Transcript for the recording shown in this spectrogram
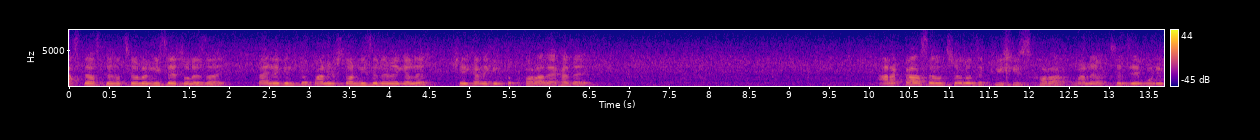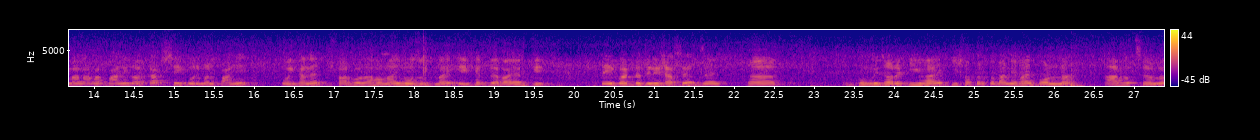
আস্তে আস্তে হচ্ছে হলো নিচে চলে যায়, তাইলে কিন্তু পানির স্তর নিচে নেমে গেলে সেইখানে কিন্তু খরা দেখা দেয়। আর একটা আছে হচ্ছে হলো যে, কৃষি খরা মানে হচ্ছে যে পরিমাণ আমার পানি দরকার, সেই পরিমাণ পানি ওইখানে সরবরাহ নাই মজুদ নাই, এই ক্ষেত্রে হয় আর কি। এই কয়েকটা জিনিস আছে যে ঘূর্ণিঝড়ে কি হয়, কি সতর্কবাণী হয়, বন্যা, আর হচ্ছে হলো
